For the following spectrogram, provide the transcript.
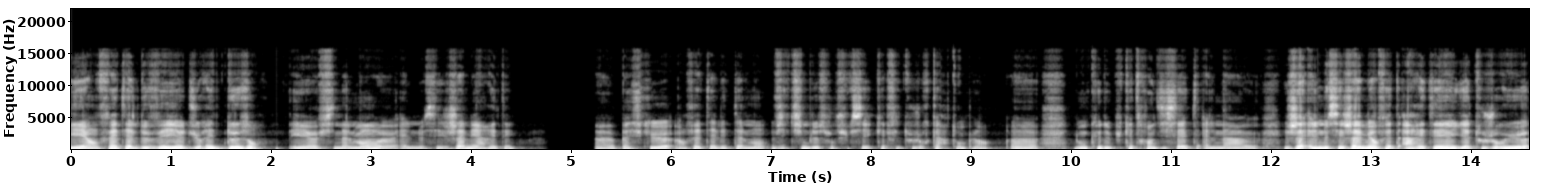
Et en fait, elle devait durer deux ans. Et finalement, elle ne s'est jamais arrêtée. Euh, parce que en fait elle est tellement victime de son succès qu'elle fait toujours carton plein Euh, donc depuis 97 elle n'a euh, elle ne s'est jamais en fait arrêtée il y a toujours eu euh,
